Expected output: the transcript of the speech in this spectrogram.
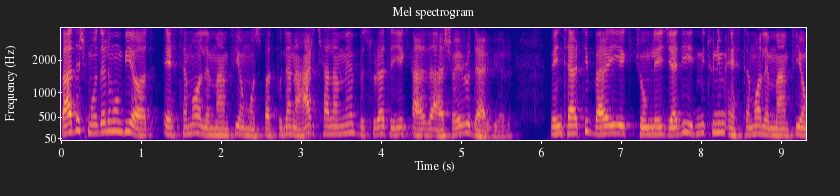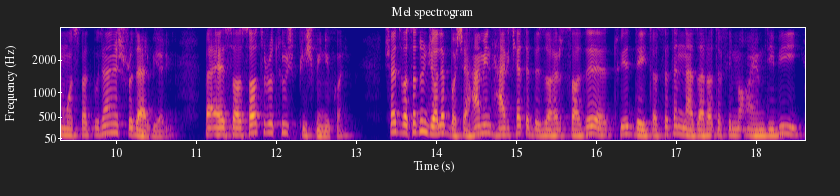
بعدش مدلمون بیاد احتمال منفی یا مثبت بودن هر کلمه به صورت یک عدد اشاری رو در بیاره. به این ترتیب برای یک جمله جدید می‌تونیم احتمال منفی یا مثبت بودنش رو در بیاریم و احساسات رو توش پیش بینی کنیم. شاید واسهتون جالب باشه همین حرکت به ظاهر ساده توی دیتاست نظرات فیلم IMDb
